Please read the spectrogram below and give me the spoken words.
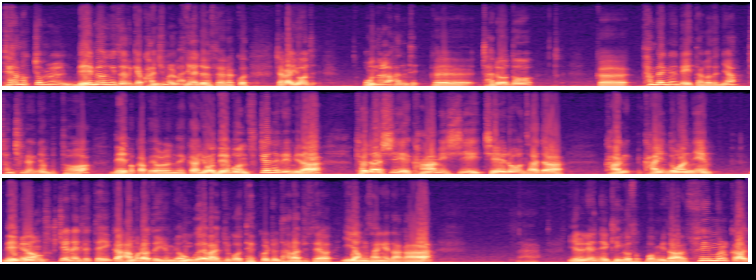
태양 흑점을 네 명이서 이렇게 관심을 많이 가졌어요. 그래갖고 제가 요 오늘 한 그 자료도 그 300년 데이터거든요. 1700년부터 네이버 카페에 올렸으니까 요 네 분 숙제 내립니다. 겨자 씨, 강하미 씨, 지혜로운 사자, 강, 가인동환님 네 명 숙제 내릴 테니까 아무라도 좀 연구해가지고 댓글 좀 달아주세요. 이 영상에다가 자, 옐렌님 긴거 속보입니다. 수입물가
